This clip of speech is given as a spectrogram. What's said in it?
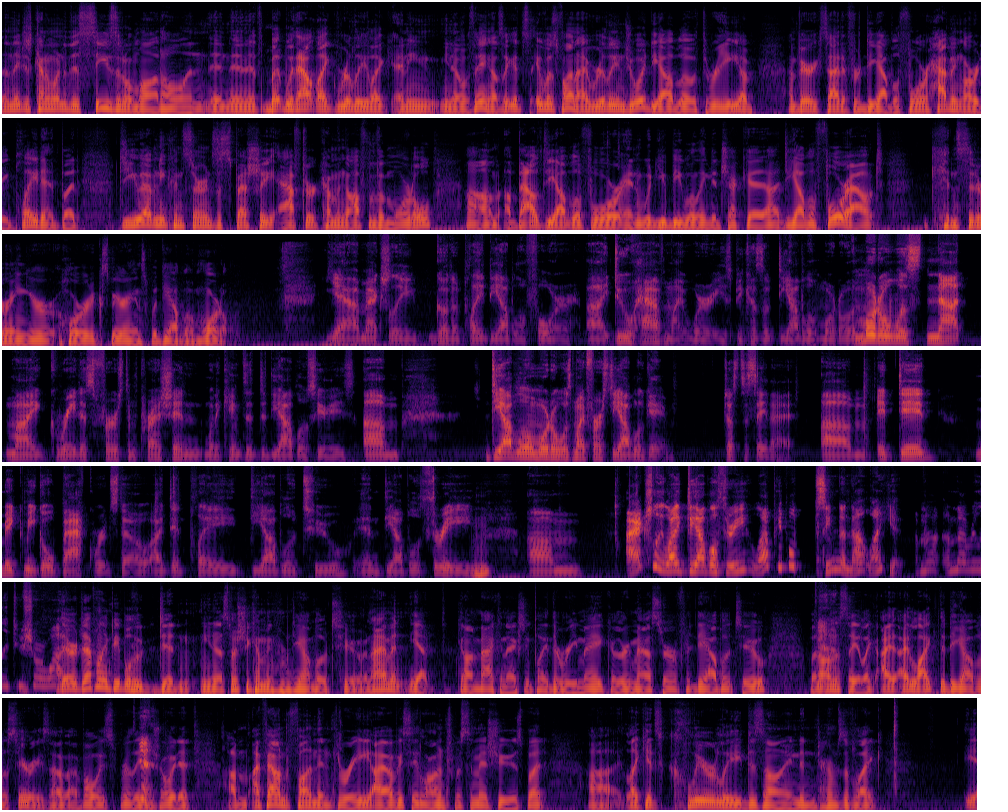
then they just kind of went to this seasonal model and and, and it's but without like really like any you know thing i was like it's it was fun i really enjoyed diablo 3 i'm, I'm very excited for diablo 4 having already played it but do you have any concerns, especially after coming off of Immortal, um, about Diablo 4? And would you be willing to check uh, Diablo 4 out, considering your horror experience with Diablo Immortal? Yeah, I'm actually gonna play Diablo 4. I do have my worries because of Diablo Immortal. Immortal was not my greatest first impression when it came to the Diablo series. Um, Diablo Immortal was my first Diablo game, just to say that. Um, it did make me go backwards though. I did play Diablo 2 and Diablo 3. Mm-hmm. Um, I actually like Diablo 3. A lot of people seem to not like it. I'm not I'm not really too sure why. There are definitely people who didn't, you know, especially coming from Diablo 2. And I haven't yet gone back and actually played the remake or the remaster for Diablo 2. But yeah. honestly, like I, I like the Diablo series. I've, I've always really yeah. enjoyed it. Um, I found fun in three. I obviously launched with some issues, but uh, like it's clearly designed in terms of like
